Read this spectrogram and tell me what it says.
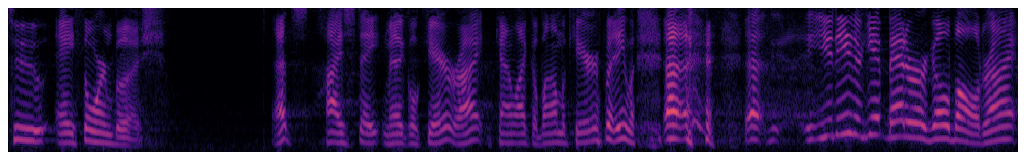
to a thorn bush. That's high state medical care, right? Kind of like Obamacare. But anyway, uh, uh, you'd either get better or go bald, right?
